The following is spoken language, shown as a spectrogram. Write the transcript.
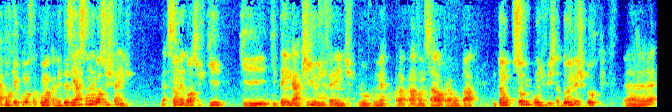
é porque, como eu, como eu acabei de desenhar, são negócios diferentes. Né? São negócios que, que, que têm gatilhos diferentes para avançar ou para voltar, então, sob o ponto de vista do investidor, é,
